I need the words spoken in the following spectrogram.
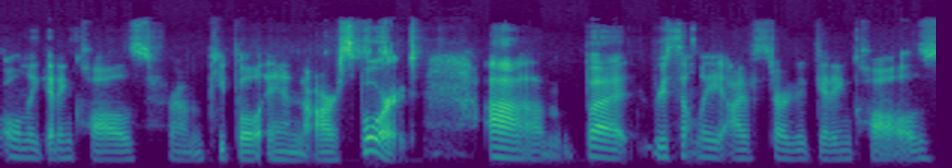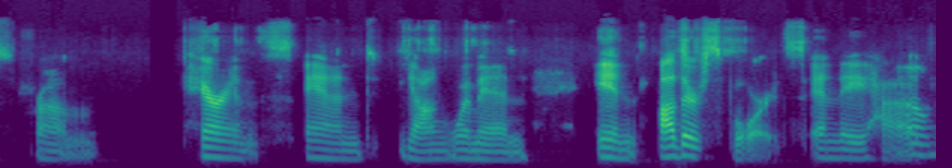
only getting calls from people in our sport um, but recently i've started getting calls from parents and young women in other sports and they have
